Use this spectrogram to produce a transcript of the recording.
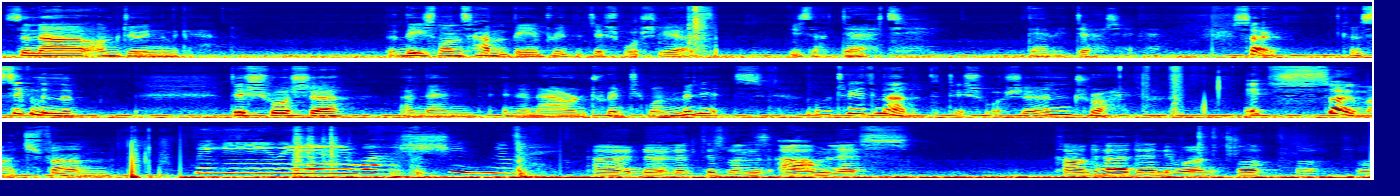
So now I'm doing them again. But these ones haven't been through the dishwasher yet. So these are dirty, very dirty. So, I'm going to stick them in the dishwasher and then in an hour and 21 minutes I will take them out of the dishwasher and dry them. It's so much fun. We will wash you. Oh no, look, this one's armless. Can't hurt anyone. Oh, oh, oh.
